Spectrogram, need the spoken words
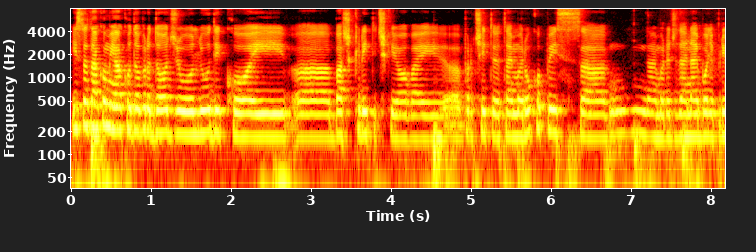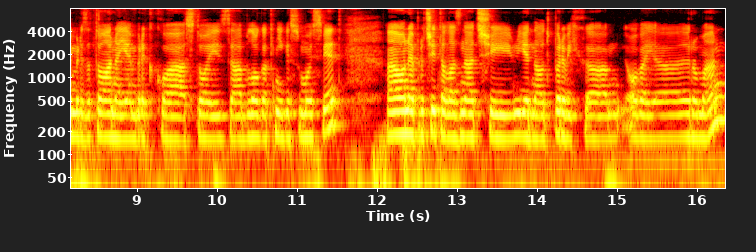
Isto tako mi jako dobro dođu ljudi koji a, baš kritički ovaj, pročitaju taj moj rukopis. A, Ajmo reći da je najbolji primjer za to Ana Jembrek koja stoji za bloga Knjige su moj svijet. A ona je pročitala, znači, jedna od prvih ovaj roman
